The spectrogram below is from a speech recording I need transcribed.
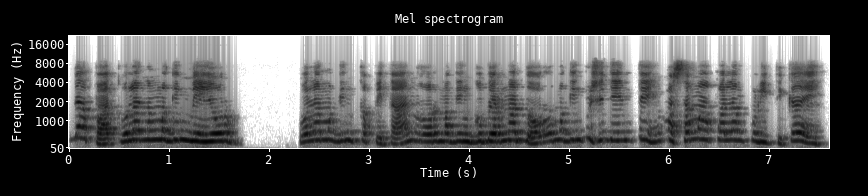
dapat wala nang maging mayor, wala maging kapitan or maging gobernador o maging presidente. Masama palang politika eh.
